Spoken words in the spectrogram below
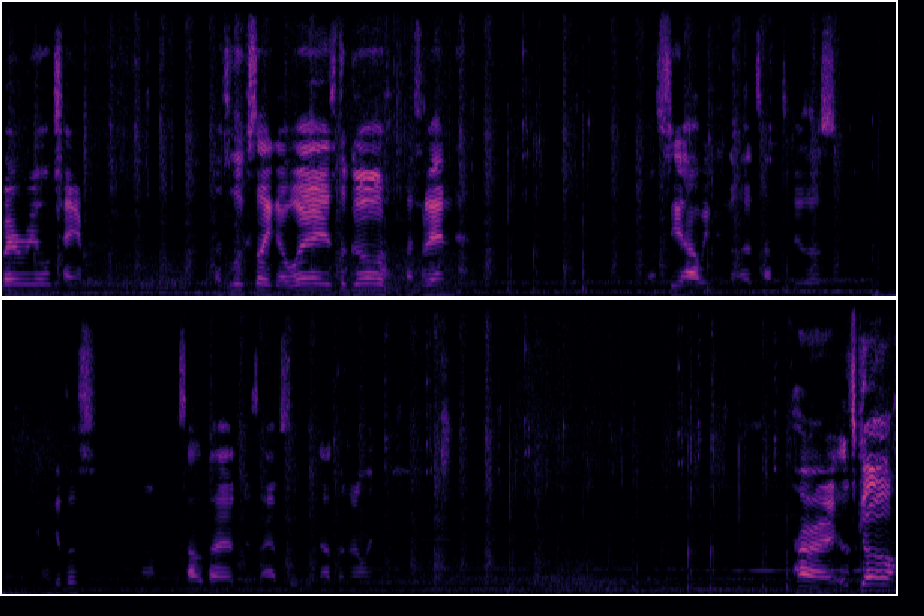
burial chamber. This looks like a ways to go, my friend. Let's see how we can uh, attempt to do this. Can we get this? No, this helipad is absolutely nothing really. Alright, let's go.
